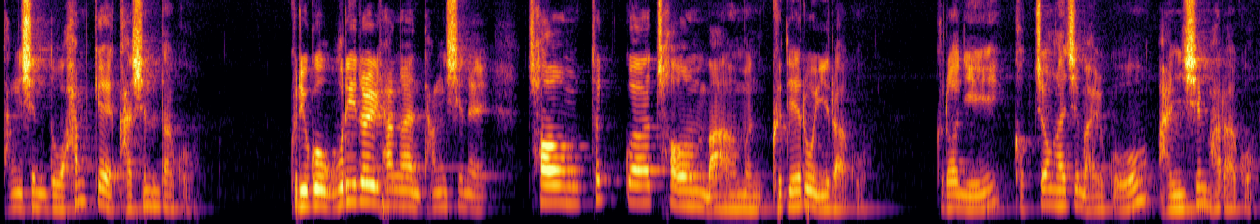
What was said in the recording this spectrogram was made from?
당신도 함께 가신다고. 그리고 우리를 향한 당신의 처음 뜻과 처음 마음은 그대로이라고. 그러니 걱정하지 말고 안심하라고.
